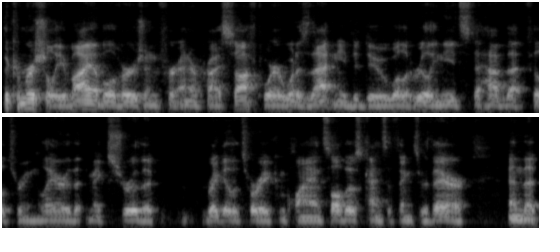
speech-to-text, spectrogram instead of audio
the commercially viable version for enterprise software. What does that need to do? Well, it really needs to have that filtering layer that makes sure that regulatory compliance, all those kinds of things are there, and that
